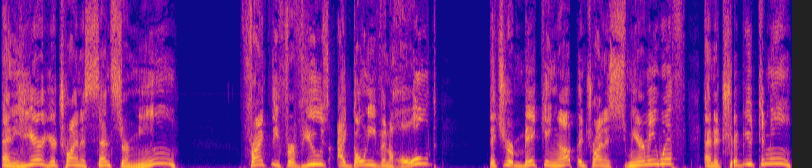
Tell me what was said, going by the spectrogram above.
And here you're trying to censor me? Frankly, for views I don't even hold that you're making up and trying to smear me with and attribute to me?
